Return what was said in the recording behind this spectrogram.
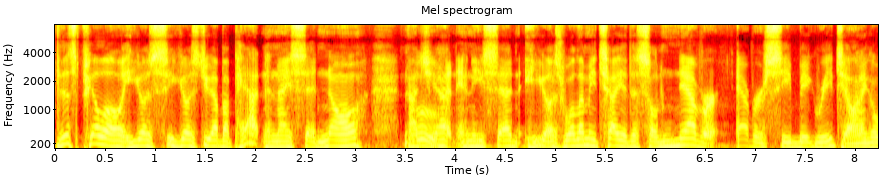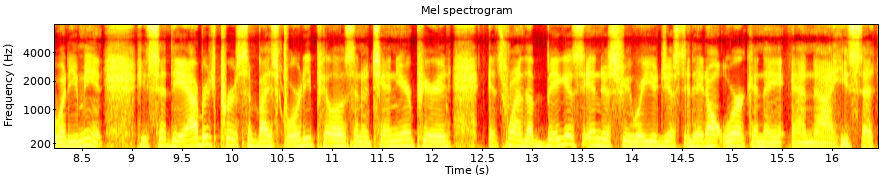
"This pillow," he goes, "He goes, do you have a patent?" And I said, "No, not Ooh. yet." And he said, "He goes, well, let me tell you, this will never ever see big retail." And I go, "What do you mean?" He said, "The average person buys 40 pillows in a 10 year period. It's one of the biggest industry where you just they don't work." And they and uh, he said,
